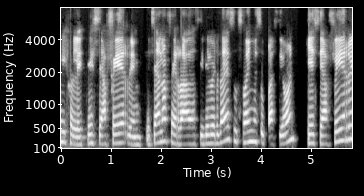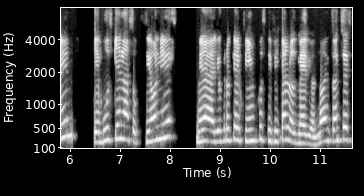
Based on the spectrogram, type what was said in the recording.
Híjole, que se aferren, que sean aferradas. Si de verdad es su sueño, es su pasión, que se aferren, que busquen las opciones Mira, yo creo que el fin justifica los medios, ¿no? Entonces,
